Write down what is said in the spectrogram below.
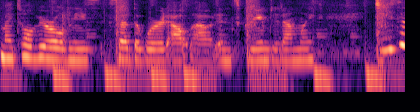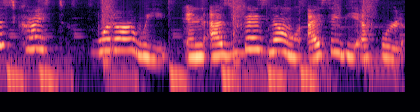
my 12 year old niece said the word out loud and screamed it. I'm like, Jesus Christ, what are we? And as you guys know, I say the F word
